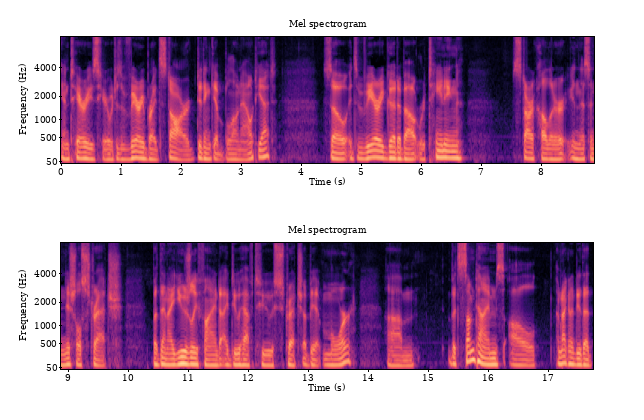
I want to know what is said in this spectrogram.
Antares here, which is a very bright star, didn't get blown out yet. So it's very good about retaining star color in this initial stretch. But then I usually find I do have to stretch a bit more. Um, but sometimes I'll, I'm not going to do that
